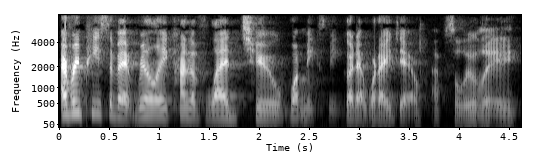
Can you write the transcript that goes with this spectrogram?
every piece of it really kind of led to what makes me good at what I do. Absolutely.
